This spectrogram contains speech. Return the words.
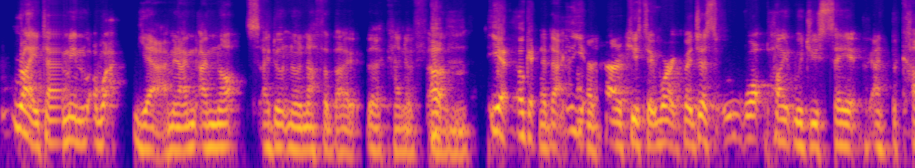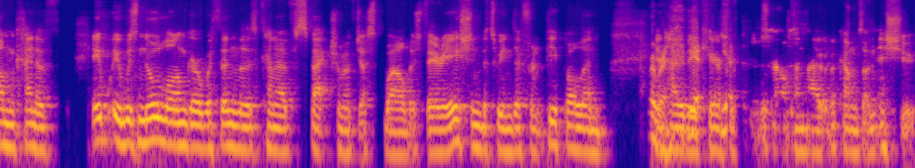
Right i mean yeah i mean i'm, I'm not i don't know enough about the kind of oh, um yeah okay that kind yeah. of therapeutic work but just what point would you say it become kind of it, it was no longer within the kind of spectrum of just well there's variation between different people and, right. and how they yeah, care yeah. for themselves and how it becomes an issue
